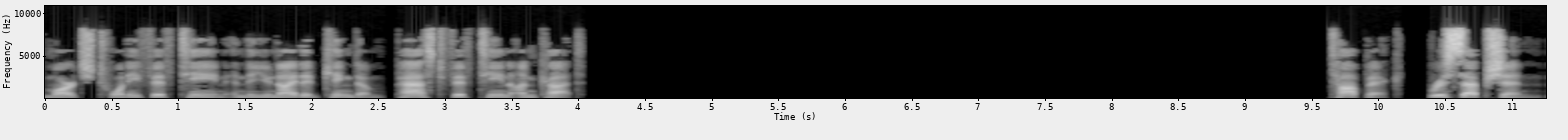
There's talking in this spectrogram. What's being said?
March 2015 in the United Kingdom, passed 15 uncut. Topic: Reception.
